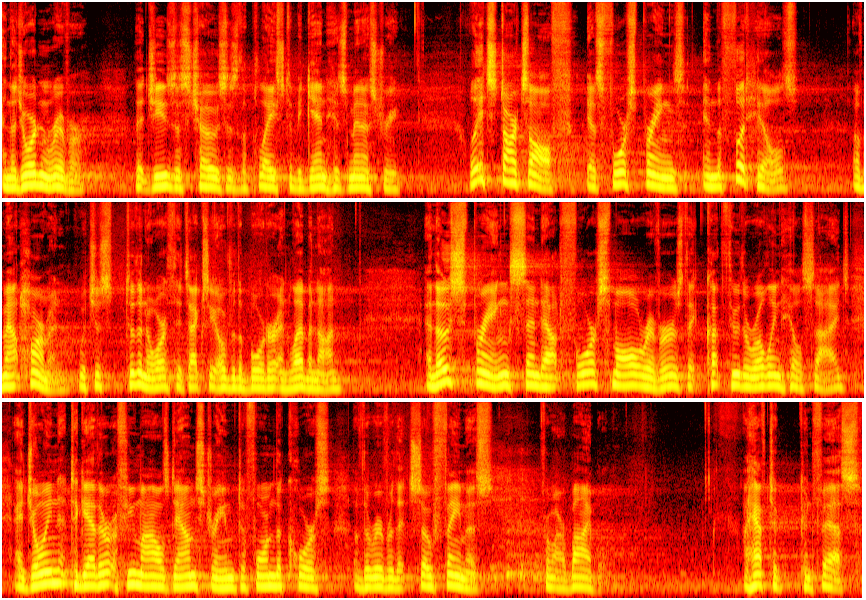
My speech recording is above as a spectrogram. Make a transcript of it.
And the Jordan River that Jesus chose as the place to begin his ministry, well, it starts off as four springs in the foothills of Mount Hermon, which is to the north. It's actually over the border in Lebanon. And those springs send out four small rivers that cut through the rolling hillsides and join together a few miles downstream to form the course of the river that's so famous from our Bible. I have to confess,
